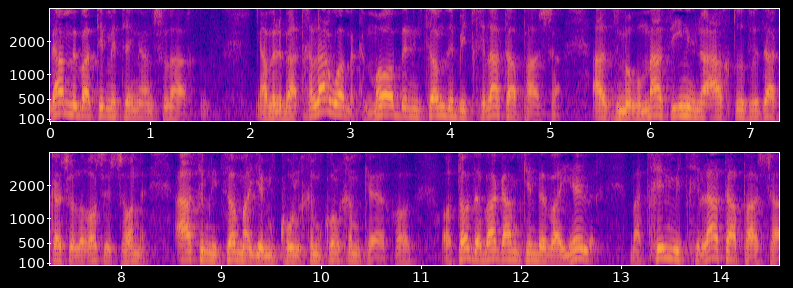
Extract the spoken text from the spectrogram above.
גם מבטאים את העניין של האחדוס. אבל בהתחלה הוא אומר, כמו בניצום זה בתחילת הפרשה, אז מרומז הנה לאחדוס וזה הקשר לראש השונה, אתם ניצום היום כולכם, כולכם כאחד, אותו דבר גם כן בוילך. מתחיל מתחילת הפרשה,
